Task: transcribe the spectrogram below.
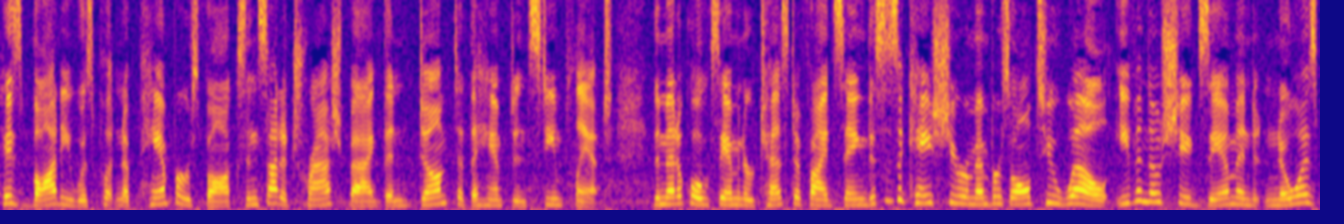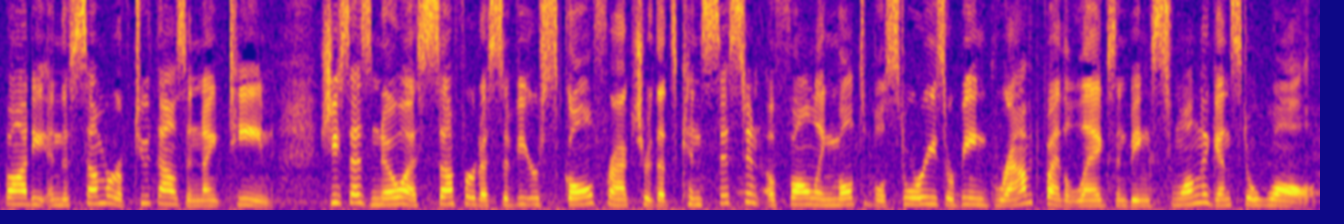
His body was put in a Pampers box inside a trash bag, then dumped at the Hampton Steam Plant. The medical examiner testified saying this is a case she remembers all too well, even though she examined Noah's body in the summer of 2019. She says Noah suffered a severe skull fracture that's consistent of falling multiple stories or being grabbed by the legs and being swung against a wall.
